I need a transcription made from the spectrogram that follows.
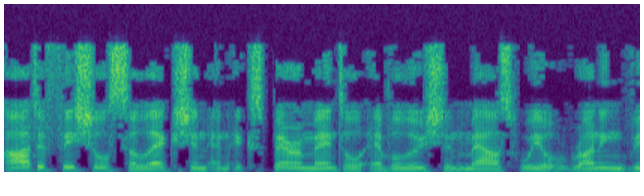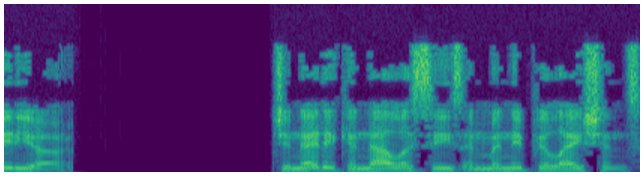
Artificial selection and experimental evolution mouse wheel running video. Genetic analyses and manipulations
